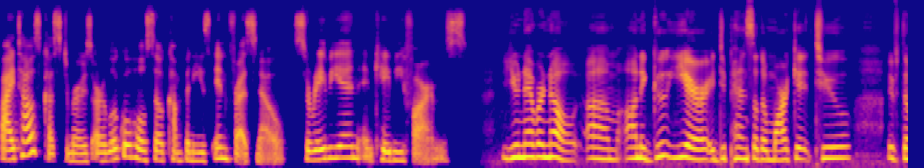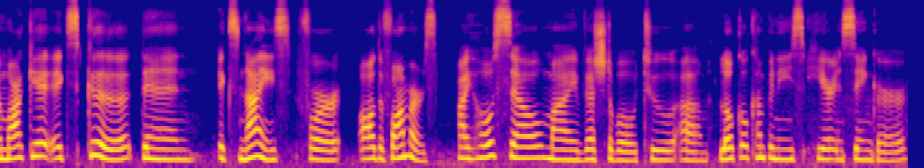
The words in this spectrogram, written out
Bai Thao's customers are local wholesale companies in Fresno, Sarabian and KB Farms. You never know. Um, on a good year, it depends on the market too. If the market is good, then it's nice for all the farmers. I wholesale my vegetable to um, local companies here in Sanger,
